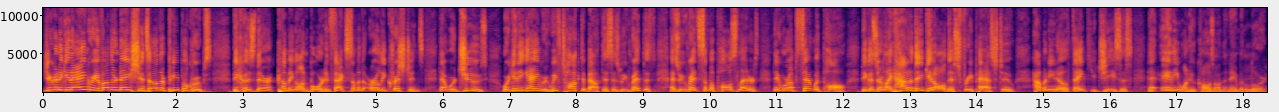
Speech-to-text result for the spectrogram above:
You're going to get angry of other nations and other people groups because they're coming on board. In fact, some of the early Christians that were Jews were getting angry. We've talked about this as we read this, as we read some of Paul's letters. They were upset with Paul because they're like, How do they get all this free pass too? How many know, thank you, Jesus, that anyone who calls on the name of the Lord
